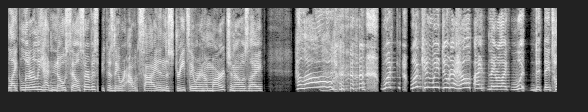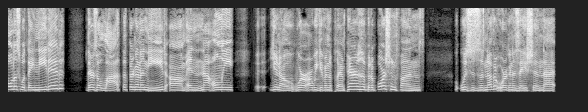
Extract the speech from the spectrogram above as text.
like literally had no cell service because they were outside in the streets. They were in a march and I was like, hello, what, what can we do to help? I, they were like, what, they told us what they needed. There's a lot that they're going to need. Um, and not only, you know, where are we given to Planned Parenthood, but abortion funds, which is another organization that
